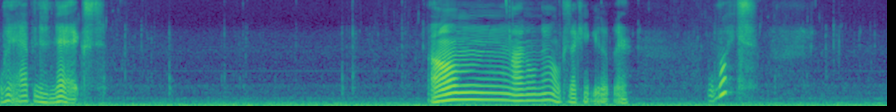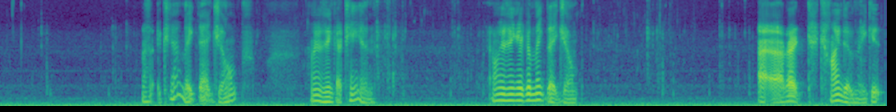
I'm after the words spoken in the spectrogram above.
What happens next? Um, I don't know, because I can't get up there. What? Can I make that jump? I don't think I can. I don't think I can make that jump. I, I, I kind of make it. it.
